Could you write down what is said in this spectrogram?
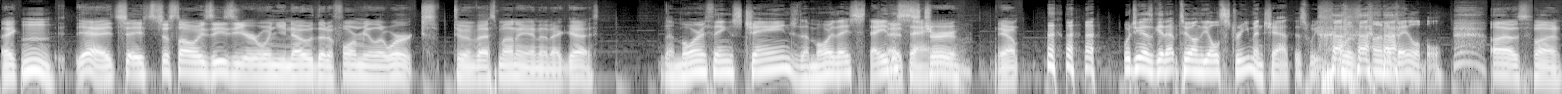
Like, Mm. yeah, it's it's just always easier when you know that a formula works to invest money in it. I guess The more things change, the more they stay the it's same. true. Yep. What'd you guys get up to on the old streaming chat this week? I was unavailable. Oh, that was fun.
